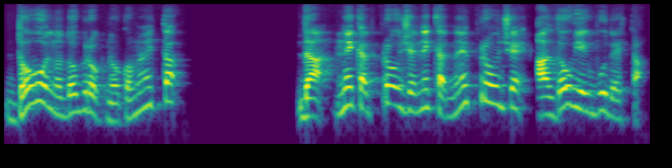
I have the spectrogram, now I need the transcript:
dovoljno dobrog nogometa, da nekad prođe, nekad ne prođe, ali da uvijek bude ta.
